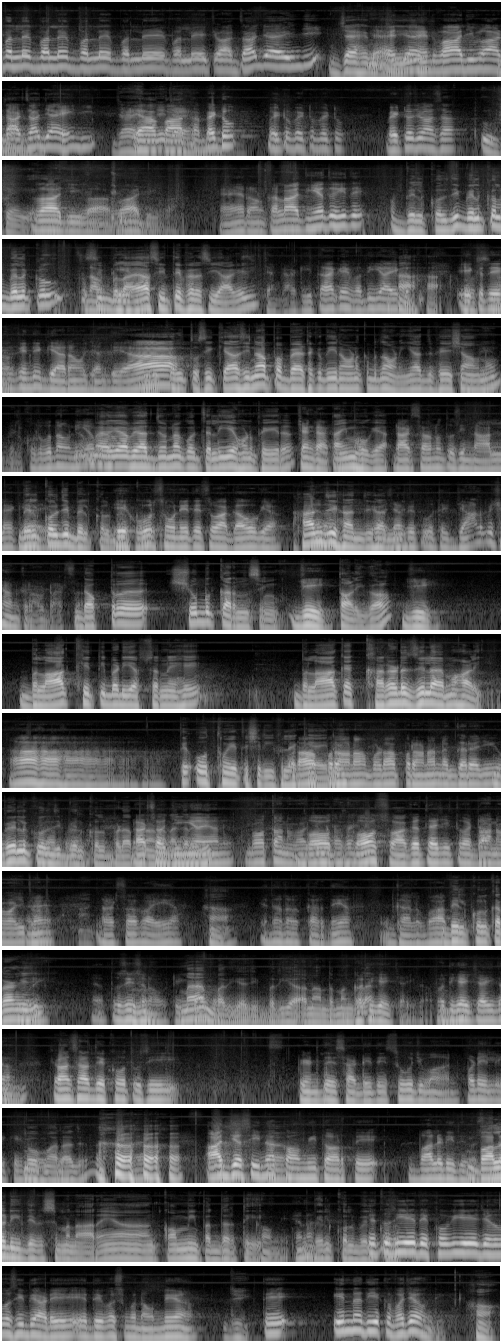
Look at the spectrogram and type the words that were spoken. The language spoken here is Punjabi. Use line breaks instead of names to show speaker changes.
ਬੱਲੇ ਬੱਲੇ ਬੱਲੇ ਬੱਲੇ ਬੱਲੇ ਚੌਹਾਨ ਸਾਹਿਬ ਜੈ ਹਿੰਦ ਜੀ।
ਜੈ ਹਿੰਦ
ਜੈ
ਜੀ।
ਹਿੰਦ ਵਾਹ ਜੀ ਵਾਹ ਡਾਕਟਰ ਸਾਹਿਬ ਜੈ ਹਿੰਦ ਜੀ। ਕੀ ਬਾਤ ਹੈ ਬੈਠੋ ਬੈਠੋ ਬੈਠੋ ਬੈਠੋ। ਬੈਠੋ ਜਵਾਨ ਸਾਹਿਬ। ਵਾਹ ਜੀ ਵਾਹ ਵਾਹ ਜੀ ਵਾਹ। ਐ ਰੌਣਕਾਂ ਲਾਤੀਆਂ ਤੁਸੀਂ ਤੇ।
ਬਿਲਕੁਲ ਜੀ ਬਿਲਕੁਲ ਬਿਲਕੁਲ। ਤੁਸੀਂ ਬੁਲਾਇਆ ਸੀ ਤੇ ਫਿਰ ਅਸੀਂ ਆ ਗਏ ਜੀ।
ਚੰਗਾ ਕੀਤਾ ਕਿ ਵਧੀਆ ਇੱਕ ਇੱਕ ਤੇ ਇੱਕ ਕਹਿੰਦੇ 11 ਹੋ ਜਾਂਦੇ ਆ।
ਬਿਲਕੁਲ ਤੁਸੀਂ ਕਿਹਾ ਸੀ ਨਾ ਆਪਾਂ ਬੈਠਕ ਦੀ ਰੌਣਕ ਵਧਾਉਣੀ ਆ ਅੱਜ ਫੇਰ ਸ਼ਾਮ ਨੂੰ।
ਬਿਲਕੁਲ ਵਧਾਉਣੀ ਆ
ਮੈਂ ਕਿਹਾ ਵੀ ਅੱਜ ਉਹਨਾਂ ਕੋਲ ਚੱਲੀਏ ਹੁਣ ਫੇਰ।
ਚੰਗਾ
ਟਾਈਮ ਹੋ ਗਿਆ।
ਡਾਕਟਰ ਸਾਹਿਬ ਨੂੰ ਤੁਸੀਂ ਨਾਲ ਲੈ ਕੇ
ਬਿਲਕੁਲ ਜੀ ਬਿਲਕੁਲ।
ਇਹ ਹੋਰ ਸੋਨੇ ਤੇ ਸੁਹਾਗਾ ਹੋ ਗਿਆ।
ਹਾਂਜੀ ਹਾਂਜੀ ਹਾਂਜੀ
ਅੱਛਾ ਵੀ ਤੇ ਜਾਣ ਪਛਾਣ ਕਰਾਓ ਡਾਕਟਰ
ਡਾਕਟਰ ਸ਼ੁਭਕਰਨ ਸਿੰਘ
ਸਾਹਿਬ ਜੀ।
ਢਾਲੀਵਾਲ
ਜੀ।
ਬਲਾਕ ਖੇਤੀਬਾੜੀ ਅਫਸਰ ਨੇ ਇਹ ਬਲਾਕ ਹੈ ਖਰੜ ਜ਼ਿਲ੍ਹਾ ਹੈ ਮੋਹਾਲੀ।
ਹਾਂ ਹਾਂ ਹਾਂ ਹਾਂ ਹਾਂ
ਤੇ ਉੱਥੋਂ ਇਹ ਤਸ਼ਰੀਫ ਲੈ ਕੇ
ਬੜਾ
ਆਏ ਨੇ।
ਪੁਰਾਣਾ ਬੜਾ ਪੁਰਾਣਾ ਨਗਰ ਹੈ ਜੀ ਉਹ।
ਬਿਲਕੁਲ ਜੀ ਬਿਲਕੁਲ ਬੜਾ
ਡਾਕਟਰ
ਪੁਰਾਣਾ
ਸਾਹਿਬ ਜੀ। ਆਇਆਂ ਨੂੰ।
ਬਹੁਤ ਧੰਨਵਾਦ
ਬਹੁਤ ਬਹੁਤ ਸਵਾਗਤ ਹੈ ਜੀ ਤੁਹਾਡਾ।
ਧੰਨਵਾਦ ਜੀ
ਹੈਂ। ਡਾਕਟਰ ਸਾਹਿਬ ਆਏ ਆ।
ਹਾਂ।
ਇਹਨਾਂ ਨਾਲ ਕਰਦੇ ਆ ਗੱਲਬਾਤ।
ਬਿਲਕੁਲ ਕਰਾਂਗੇ ਜੀ।
ਤੁਸੀਂ ਸੁਣਾਓ ਠੀਕ
ਮੈਂ ਵਧੀਆ ਜੀ ਵਧੀਆ ਆਨੰਦ ਮੰਗਲ ਹੈ
ਵਧੀਆ ਹੀ ਚਾਹੀਦਾ ਵਧੀਆ ਹੀ ਚਾਹੀਦਾ। ਚੌਹਾਨ ਸਾਹਿਬ ਦੇਖੋ ਤੁਸੀਂ ਪਿੰਡ ਦੇ ਸਾਡੇ ਦੇ ਸੂਝਵਾਨ ਪੜ੍ਹੇ ਲਿਖੇ
ਉਹ
ਲੋਕ।
ਮਹਾਰਾਜ।
ਅੱਜ ਅਸੀਂ ਨਾ ਕੌਮੀ ਤੌਰ ਤੇ ਬਾਲੜੀ ਦੇ
ਬਾਲੜੀ ਦਿਵਸ ਮਨਾ ਰਹੇ ਹਾਂ ਕੌਮੀ ਪੱਧਰ ਤੇ।
ਕੌਮੀ ਹੈ ਨਾ?
ਬਿਲਕੁਲ
ਤੇ
ਬਿਲਕੁਲ।
ਤੁਸੀਂ ਇਹ ਦੇਖੋ ਵੀ ਇਹ ਜਦੋਂ ਅਸੀਂ ਦਿਹਾੜੇ ਇਹ ਦਿਵਸ ਮਨਾਉਂਦੇ ਆ
ਜੀ।
ਤੇ ਇਹਨਾਂ ਦੀ ਇੱਕ ਵਜ੍ਹਾ ਹੁੰਦੀ ਹੈ।
ਹਾਂ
